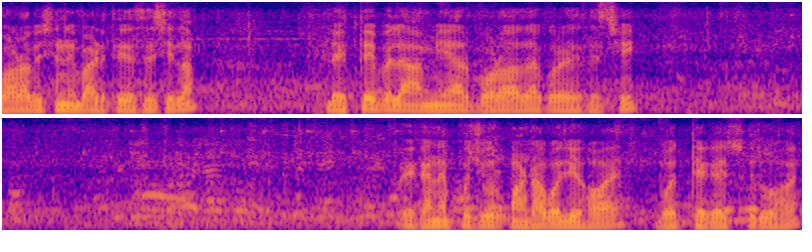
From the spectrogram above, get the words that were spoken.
বড় বিছানির বাড়িতে এসেছিলাম। দেখতে পেলে আমি আর বড় আদা করে এসেছি। এখানে প্রচুর পাঁঠা বলি হয়, ভোর থেকে শুরু হয়।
